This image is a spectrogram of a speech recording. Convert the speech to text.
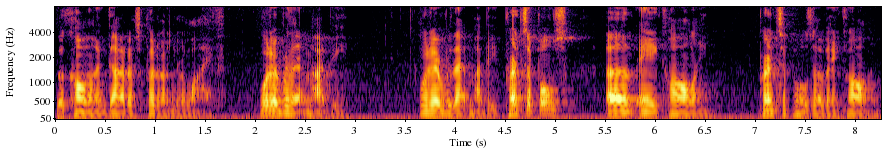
the calling that God has put on your life, whatever that might be whatever that might be. Principles of a calling. Principles of a calling.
